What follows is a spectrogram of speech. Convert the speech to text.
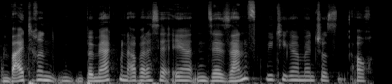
Im Weiteren bemerkt man aber, dass er eher ein sehr sanftmütiger Mensch ist und auch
